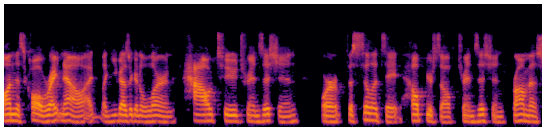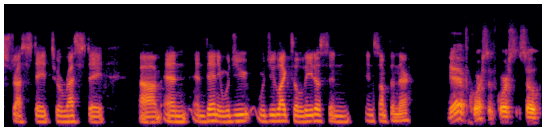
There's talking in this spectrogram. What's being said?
on this call right now I, like you guys are going to learn how to transition or facilitate help yourself transition from a stress state to a rest state. Um, and and danny would you would you like to lead us in in something there? Yeah of course of course. So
